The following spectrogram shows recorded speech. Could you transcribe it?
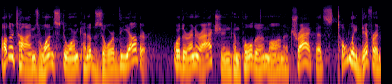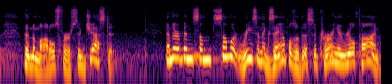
Other times, one storm can absorb the other, or their interaction can pull them on a track that's totally different than the models first suggested. And there have been some somewhat recent examples of this occurring in real time.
